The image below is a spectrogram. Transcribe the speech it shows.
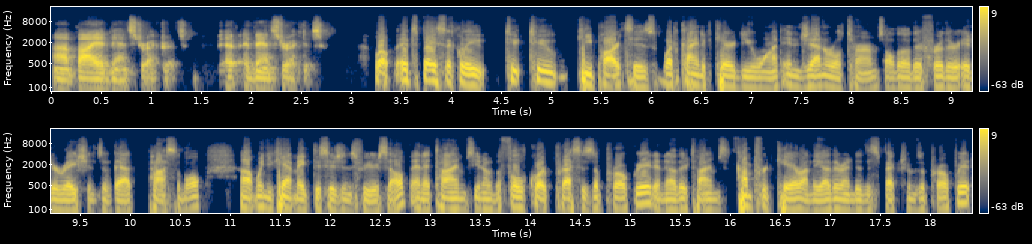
uh, by advanced directives? Advanced directives. Well, it's basically two, two key parts is what kind of care do you want in general terms, although there are further iterations of that possible uh, when you can't make decisions for yourself. And at times, you know, the full court press is appropriate and other times comfort care on the other end of the spectrum is appropriate.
